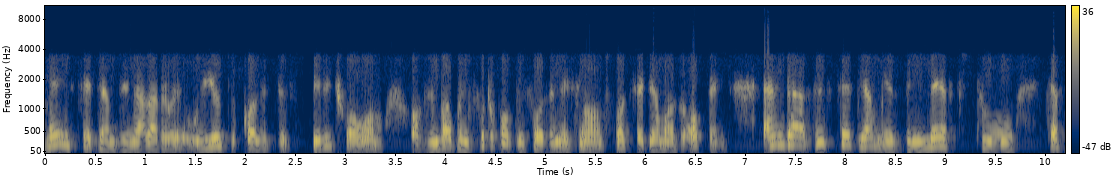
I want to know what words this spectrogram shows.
main stadiums in Harare. We used to call it the spiritual home of Zimbabwean football before the National Sports Stadium was opened. And uh, this stadium has been left to just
